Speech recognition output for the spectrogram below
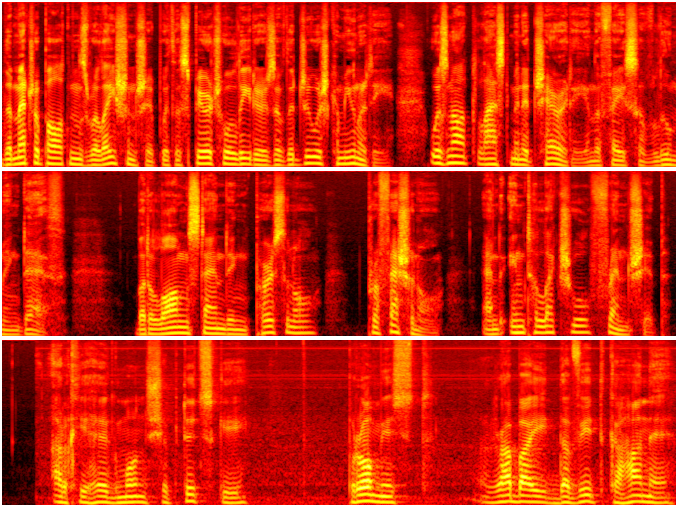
The Metropolitan's relationship with the spiritual leaders of the Jewish community was not last minute charity in the face of looming death, but a long standing personal, professional, and intellectual friendship. Archihegmon Sheptytsky promised Rabbi David Kahane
